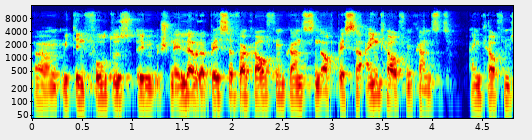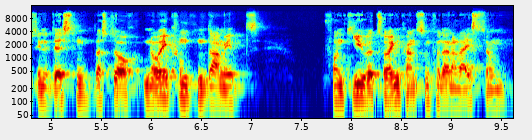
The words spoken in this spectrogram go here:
ähm, mit den Fotos eben schneller oder besser verkaufen kannst, sondern auch besser einkaufen kannst. Einkaufen im Sinne dessen, dass du auch neue Kunden damit von dir überzeugen kannst und von deiner Leistung.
